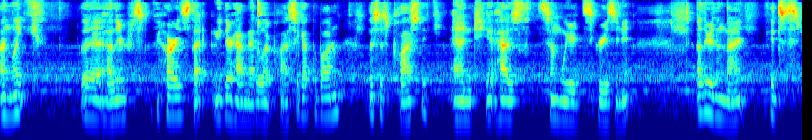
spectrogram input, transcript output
unlike the other cars that either have metal or plastic at the bottom, this is plastic and it has some weird screws in it. Other than that, it's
